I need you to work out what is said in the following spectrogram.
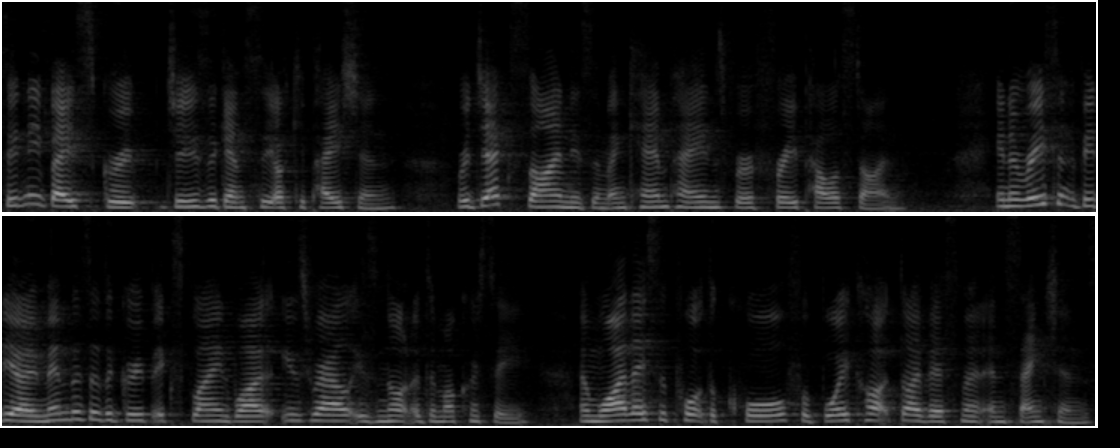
Sydney based group Jews Against the Occupation rejects Zionism and campaigns for a free Palestine. In a recent video, members of the group explained why Israel is not a democracy and why they support the call for boycott, divestment, and sanctions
